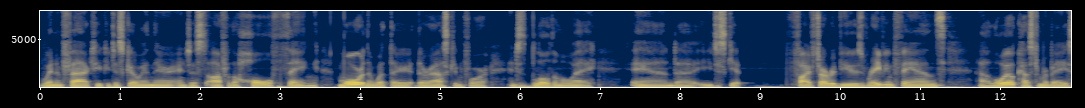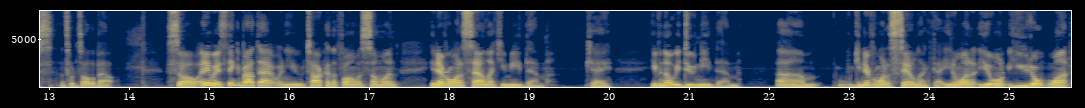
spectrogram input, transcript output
when in fact you could just go in there and just offer the whole thing more than what they they're asking for and just blow them away and uh, you just get five star reviews raving fans loyal customer base that's what it's all about so anyways think about that when you talk on the phone with someone you never want to sound like you need them, okay? Even though we do need them, um, you never want to sound like that. You don't want to, you don't you don't want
